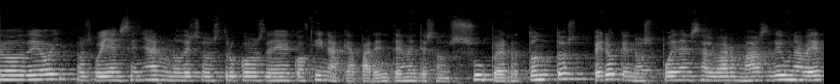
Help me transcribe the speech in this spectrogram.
De hoy os voy a enseñar uno de esos trucos de cocina que aparentemente son súper tontos, pero que nos pueden salvar más de una vez,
